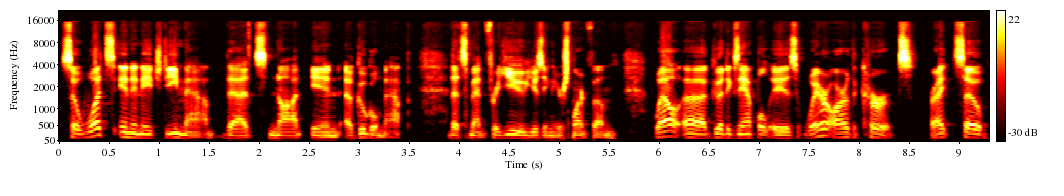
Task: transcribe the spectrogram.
So what's in an hd map that's not in a google map that's meant for you using your smartphone? Well a good example is where are the curbs right? So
